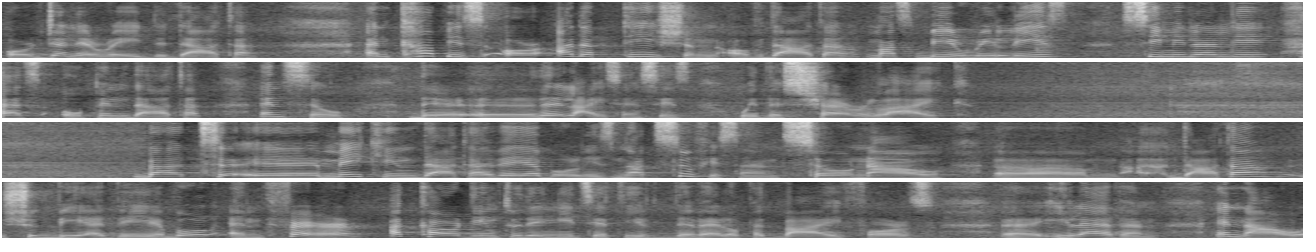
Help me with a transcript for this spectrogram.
or generated the data, and copies or adaptation of data must be released similarly as open data, and so the, uh, the licenses with the share alike. But uh, making data available is not sufficient. So now um, data should be available and fair according to the initiative developed by Force uh, 11 and now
